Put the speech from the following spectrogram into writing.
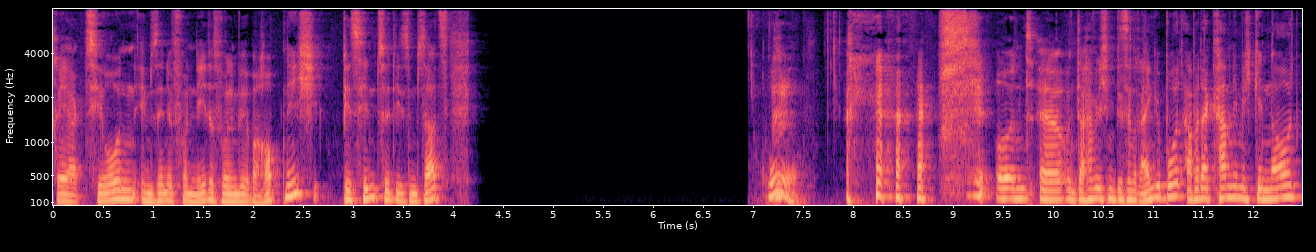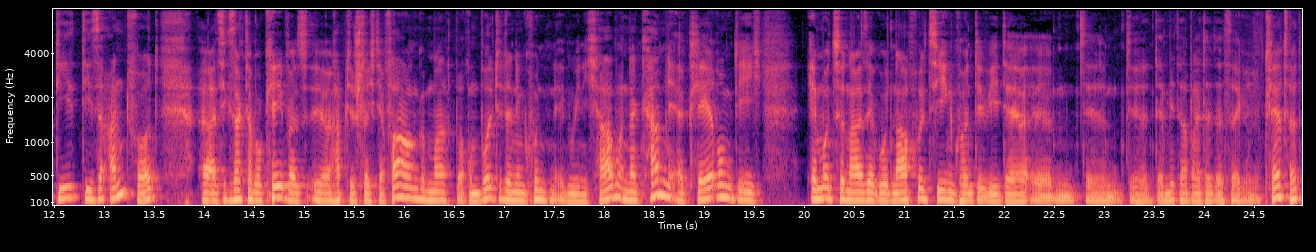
Reaktion im Sinne von, nee, das wollen wir überhaupt nicht, bis hin zu diesem Satz. Oh. und, äh, und da habe ich ein bisschen reingebohrt, aber da kam nämlich genau die, diese Antwort, äh, als ich gesagt habe, okay, was, äh, habt ihr schlechte Erfahrungen gemacht, warum wollt ihr denn den Kunden irgendwie nicht haben? Und dann kam eine Erklärung, die ich emotional sehr gut nachvollziehen konnte, wie der, ähm, der, der, der, Mitarbeiter das erklärt hat.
